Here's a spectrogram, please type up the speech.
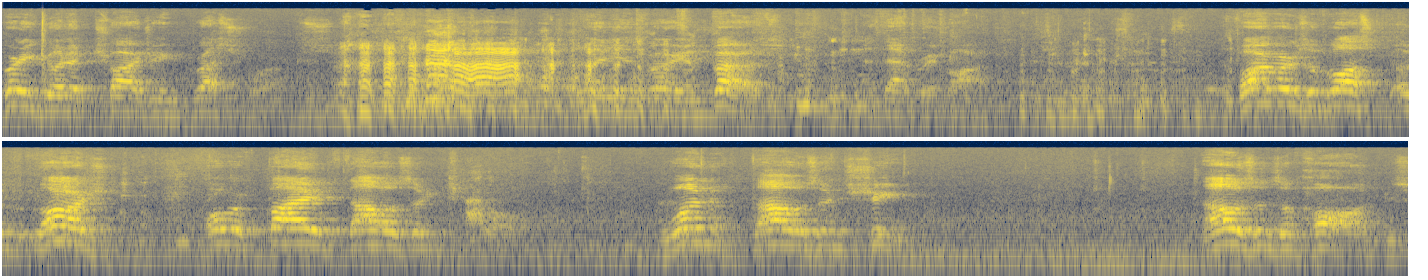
pretty good at charging breastworks. The lady is very embarrassed at that remark. The farmers have lost a large, over 5,000 cattle, 1,000 sheep, thousands of hogs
